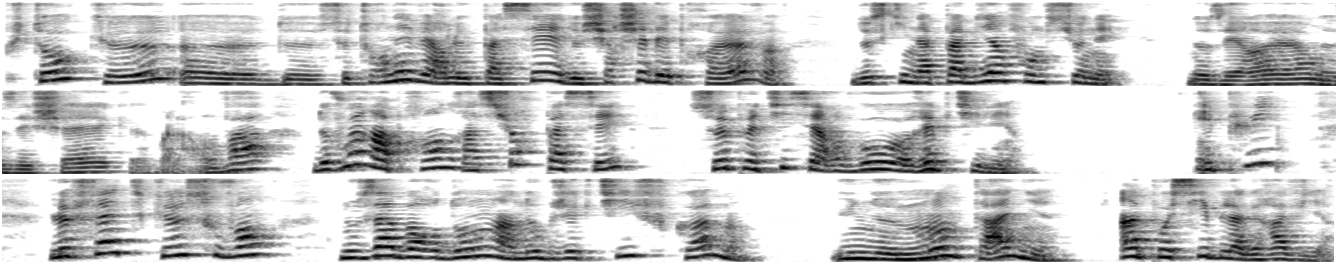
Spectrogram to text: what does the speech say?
plutôt que euh, de se tourner vers le passé et de chercher des preuves de ce qui n'a pas bien fonctionné, nos erreurs, nos échecs. Voilà, on va devoir apprendre à surpasser ce petit cerveau reptilien. Et puis, le fait que souvent nous abordons un objectif comme une montagne impossible à gravir.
